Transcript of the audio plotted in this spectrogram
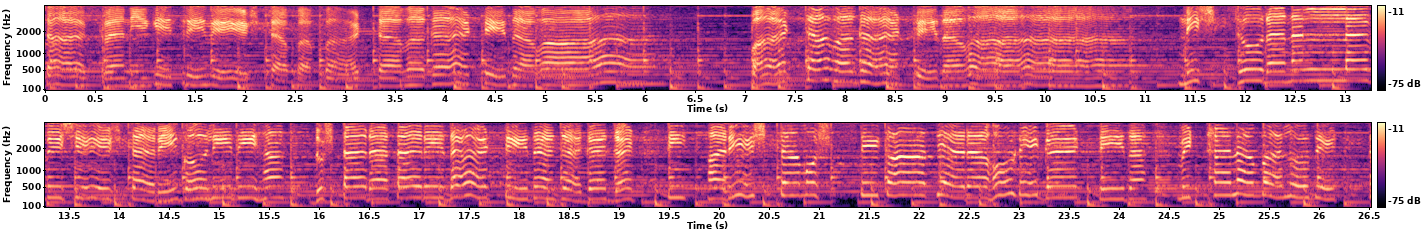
ಶಕ್ರನಿಗೆ ತ್ರಿವೇಷ್ಟಪ ಪಟ್ಟವ ಅರಿಷ್ಟ ಮುಷ್ಟಿಕಾದ್ಯರ ಹುಡಿಗಟ್ಟಿದ ವಿಠಲ ಬಲುದಿಟ್ಟ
